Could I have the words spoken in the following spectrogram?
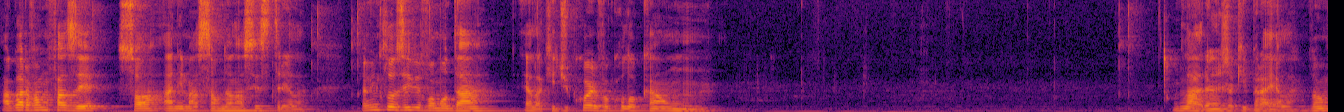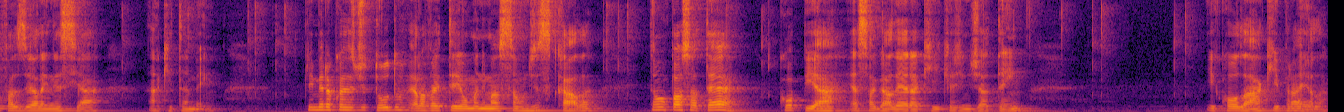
Agora vamos fazer só a animação da nossa estrela. Eu inclusive vou mudar ela aqui de cor, vou colocar um, um laranja aqui para ela. Vamos fazer ela iniciar aqui também. Primeira coisa de tudo, ela vai ter uma animação de escala. Então eu posso até copiar essa galera aqui que a gente já tem e colar aqui para ela.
